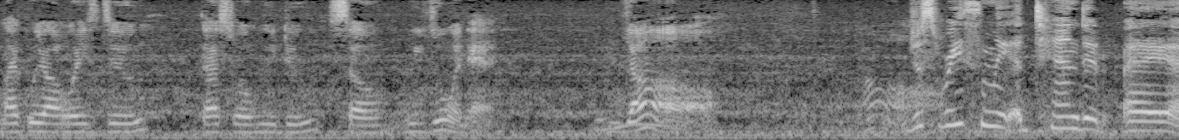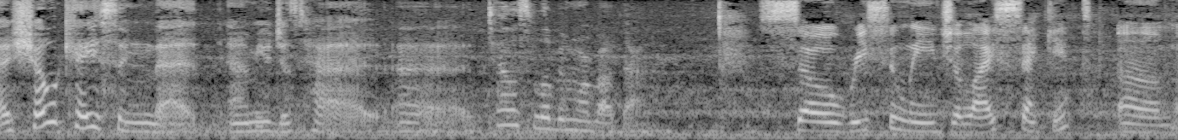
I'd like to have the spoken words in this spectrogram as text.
like we always do. That's what we do. So we doing that. Y'all. Y'all. Just recently attended a, a showcasing that um, you just had. Uh, tell us a little bit more about that. So recently, July 2nd, um,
